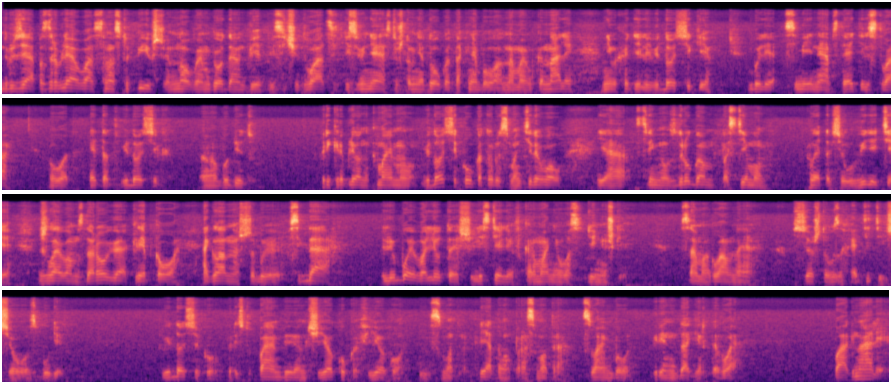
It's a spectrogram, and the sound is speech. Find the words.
Друзья, поздравляю вас с наступившим Новым Годом 2020. Извиняюсь, то, что мне долго так не было на моем канале. Не выходили видосики, были семейные обстоятельства. Вот, этот видосик э, будет прикреплен к моему видосику, который смонтировал. Я стримил с другом по стиму. Вы это все увидите. Желаю вам здоровья, крепкого. А главное, чтобы всегда любой валютой шелестели в кармане у вас денежки. Самое главное, все, что вы захотите, все у вас будет. К видосику приступаем, берем чаеку, кофееку и смотрим. Приятного просмотра. С вами был Dagger TV. Погнали!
